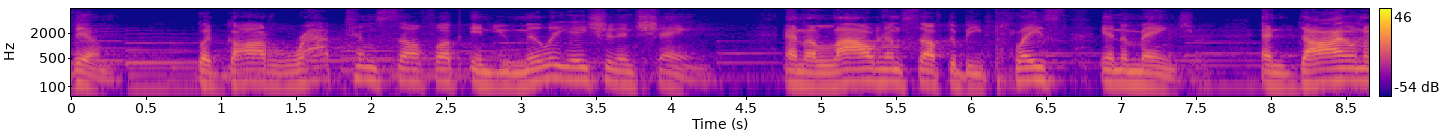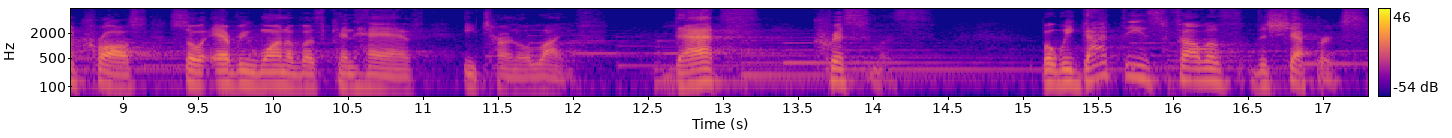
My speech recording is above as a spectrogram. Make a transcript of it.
them. But God wrapped Himself up in humiliation and shame and allowed Himself to be placed in a manger and die on a cross so every one of us can have eternal life. That's Christmas. But we got these fellows, the shepherds.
